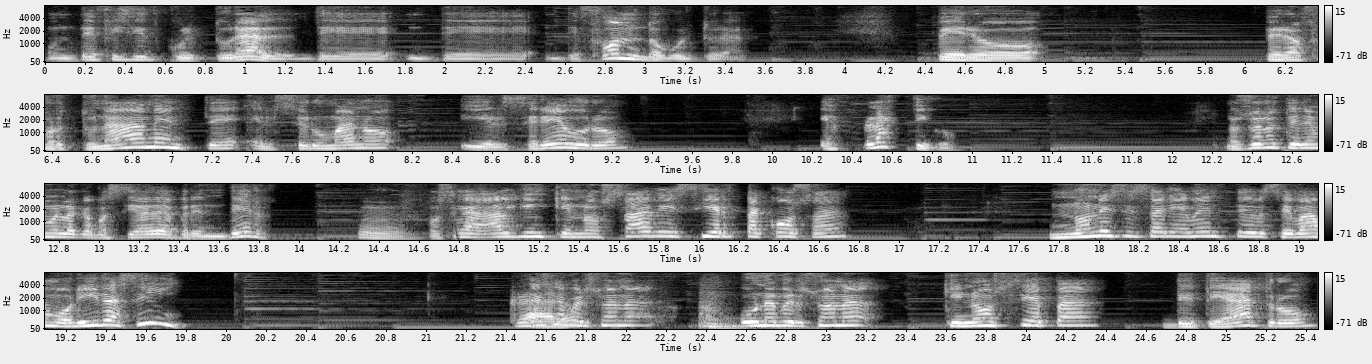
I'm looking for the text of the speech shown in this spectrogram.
un déficit cultural, de, de- de fondo cultural. Pero, pero afortunadamente el ser humano y el cerebro es plástico. Nosotros tenemos la capacidad de aprender. mm, O sea, alguien que no sabe cierta cosa, no necesariamente se va a morir así. Esa persona, una persona que no sepa de teatro,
